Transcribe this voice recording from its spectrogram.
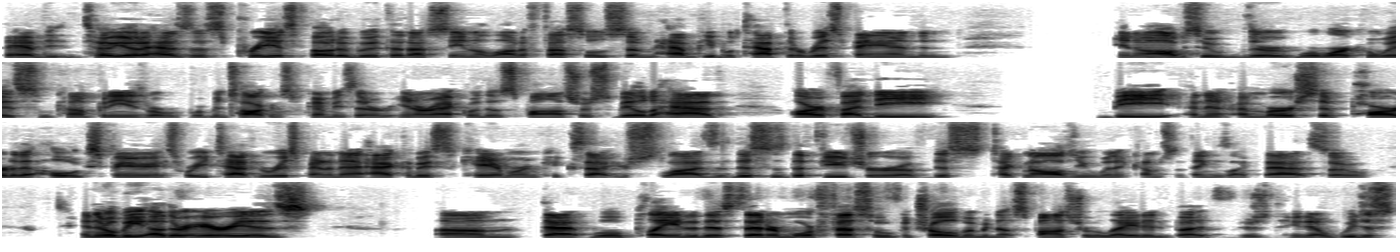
they have the, Toyota has this Prius photo booth that I've seen a lot of festivals. So have people tap their wristband and you know, obviously we're working with some companies, or we've been talking to some companies that are interacting with those sponsors to be able to have RFID be an immersive part of that whole experience where you tap your wristband and that activates the camera and kicks out your slides. This is the future of this technology when it comes to things like that. So, and there'll be other areas um, that will play into this that are more festival controlled, maybe not sponsor related, but there's, you know, we just,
